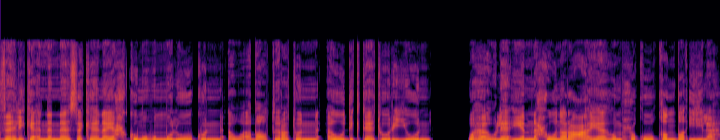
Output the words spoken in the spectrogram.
ذلك أن الناس كان يحكمهم ملوك أو أباطرة أو دكتاتوريون وهؤلاء يمنحون رعاياهم حقوقا ضئيلة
